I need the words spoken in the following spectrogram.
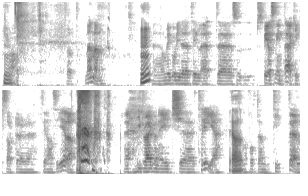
Mm. Ja. Men men. Mm. Eh, Om vi går vidare till ett eh, spel som inte är Kickstarter-finansierat. Eh, Dragon Age eh, 3. Ja. Som har fått en titel.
